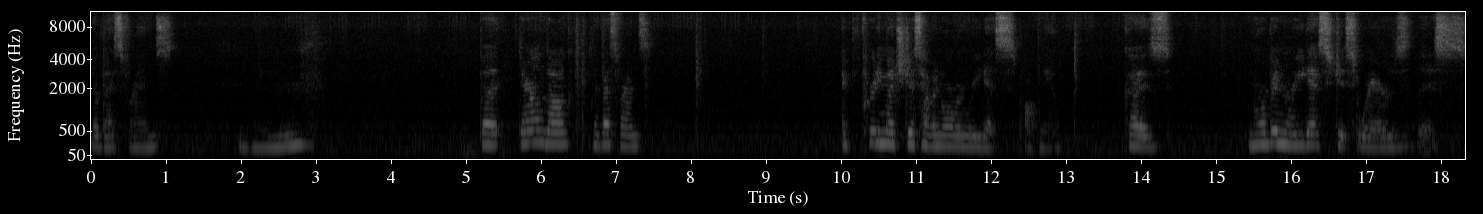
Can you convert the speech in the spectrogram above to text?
They're best friends. Mm-hmm. But Daryl and Dog, they're best friends. I pretty much just have a Norman Reedus pop now. Because Norman Reedus just wears this.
